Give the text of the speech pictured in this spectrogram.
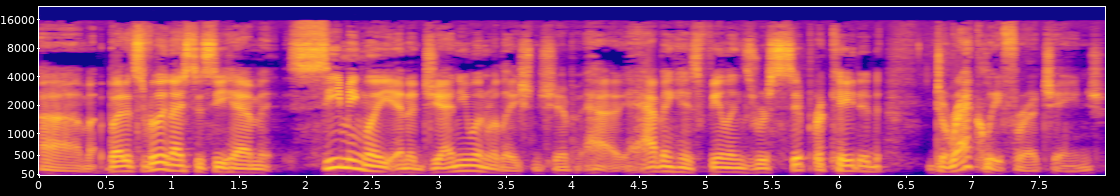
Um, but it's really nice to see him seemingly in a genuine relationship, ha- having his feelings reciprocated directly for a change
